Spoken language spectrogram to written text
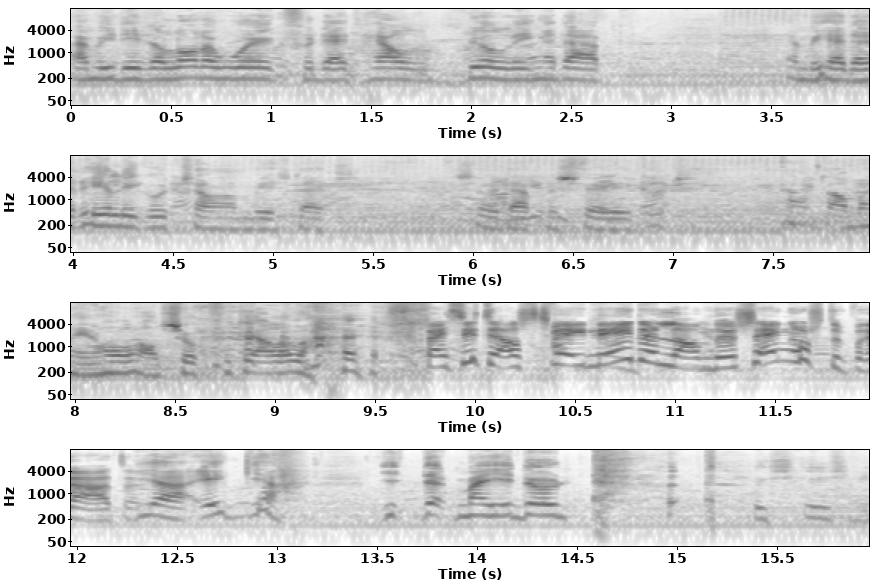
and we did a lot of work for that, help building it up, and we had a really good time with that. So that was very good. Ik kan het allemaal in Hollands ook vertellen, maar... Wij zitten als twee Nederlanders Engels te praten. Ja, ik, ja. Maar je doet... Excuse me.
